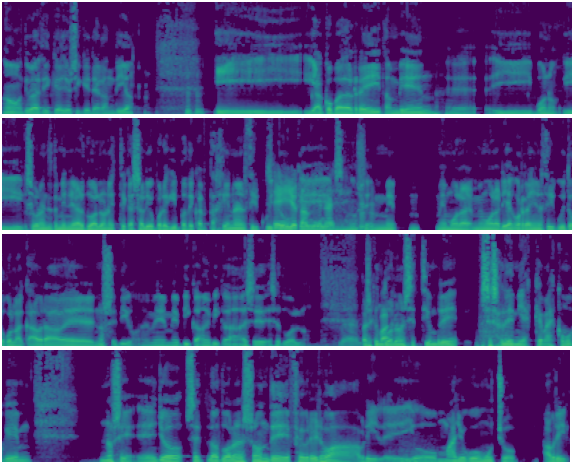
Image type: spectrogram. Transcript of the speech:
No, te iba a decir que yo sí quería Gandía Ujú. y, y a Copa del Rey también. eh, y bueno, y seguramente también irá el dualón este que ha salido por equipos de Cartagena en el circuito. Sí, yo que, también a ese. No sé, me, me, mola- me molaría correr ahí en el circuito con la cabra, a ver, no sé, tío, me, me pica, me pica ese, ese dualón. Nah, Lo que pasa es que un dualón en septiembre se sale de mi esquema. Es como que, no sé, eh, yo, se- los dualones son de febrero a abril, eh, y- o mayo como mucho. Abril,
